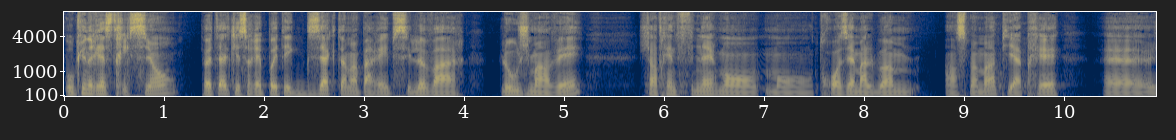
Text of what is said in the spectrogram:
aucune restriction, peut-être que ça aurait pas été exactement pareil. Puis c'est là vers là où je m'en vais. Je suis en train de finir mon, mon troisième album en ce moment. Puis après, euh,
